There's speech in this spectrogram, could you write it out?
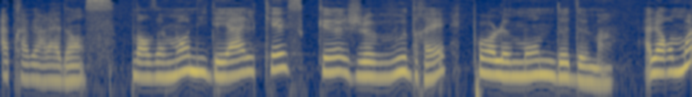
à travers la danse. Dans un monde idéal, qu'est-ce que je voudrais pour le monde de demain? Alors moi,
